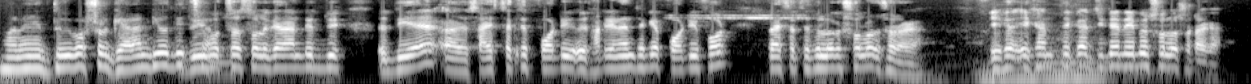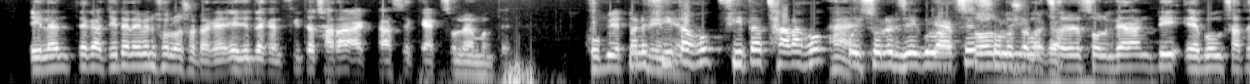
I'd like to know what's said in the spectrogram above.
মানে দুই বছর গ্যারান্টিও দিচ্ছে। দুই বছর সোল গ্যারান্টি দিয়ে সাইজ থাকছে ফর্টি থার্টি নাইন থেকে ফর্টি ফোর প্রাইস থাকছে ষোলোশো টাকা। এখান থেকে যেটা নেবেন ষোলোশো টাকা। এই লাইন থেকে যেটা নেবেন ষোলোশো টাকা। এই যে দেখেন ফিতা ছাড়া একটা আছে ক্যাট সোলের মধ্যে। খুবই মানে ফিতা হোক ফিতা ছাড়া হোক হ্যাঁ। ওই সোলের যেগুলো আছে ষোলোশো বছরের সোল গ্যারান্টি এবং সাথে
